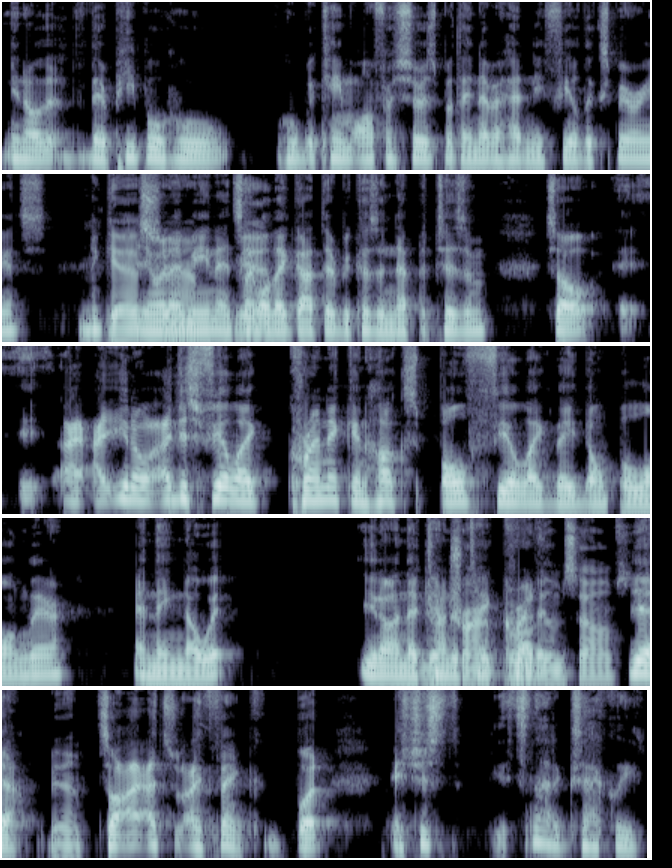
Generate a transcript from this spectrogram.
you know they're people who who became officers, but they never had any field experience. I guess You know what I mean? It's like, well, they got there because of nepotism. So, I, I, you know, I just feel like Krennic and Hux both feel like they don't belong there, and they know it. You know, and they're, they're trying, trying to to take prove credit. themselves. Yeah, Yeah. So I, that's I think, but it's just it's not exactly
